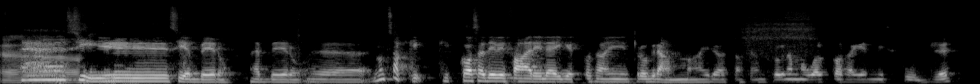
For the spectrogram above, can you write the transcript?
Eh, sì, sì, è vero, è vero. Eh, non so che, che, cosa deve fare lei, che cosa ha in programma in realtà, se è un programma qualcosa che mi sfugge.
